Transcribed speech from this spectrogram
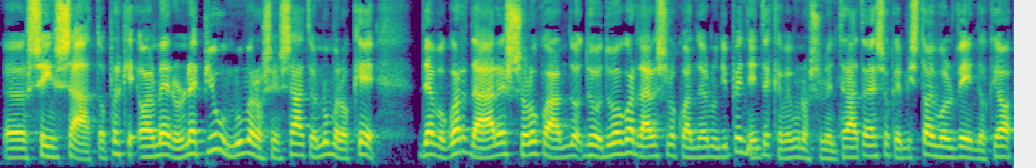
eh, sensato, perché, o almeno non è più un numero sensato, è un numero che devo guardare solo quando, dovevo guardare solo quando ero un dipendente che avevo una sola entrata. Adesso che mi sto evolvendo, che ho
